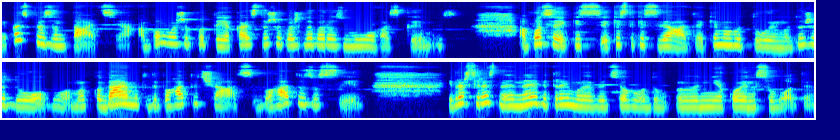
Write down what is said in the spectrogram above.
якась презентація, або може бути якась дуже важлива розмова з кимось, або це якесь, якесь таке свято, яке ми готуємо дуже довго. Ми вкладаємо туди багато часу, багато зусиль. І, врешті-решт, не, не відтримує від цього е, ніякої насолоди.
